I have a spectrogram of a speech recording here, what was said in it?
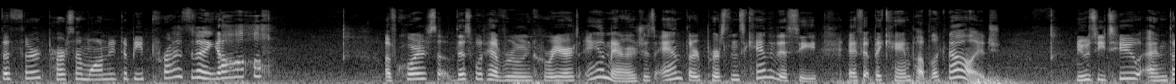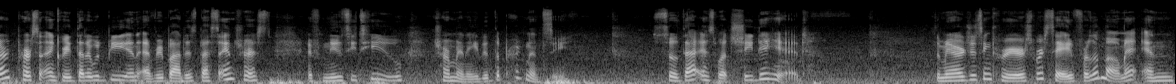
The third person wanted to be president, y'all. Of course, this would have ruined careers and marriages and third person's candidacy if it became public knowledge. Newsy 2 and third person agreed that it would be in everybody's best interest if Newsy 2 terminated the pregnancy. So that is what she did. The marriages and careers were saved for the moment, and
